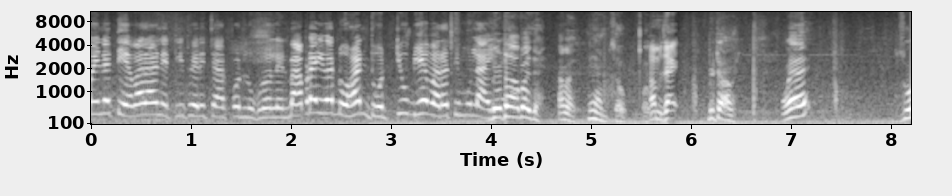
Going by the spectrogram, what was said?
મહિને તહેવાર આવે ને એટલી ફેરી ચાર પર લુગડો લઈને. બાપડા એવા ડોહાન ધોટ્યું બે વર્ષથી હું લાવી બેટા આવા જાય આવા હું સમજાવું. સમજાય. બેટા આવે ઓય જો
